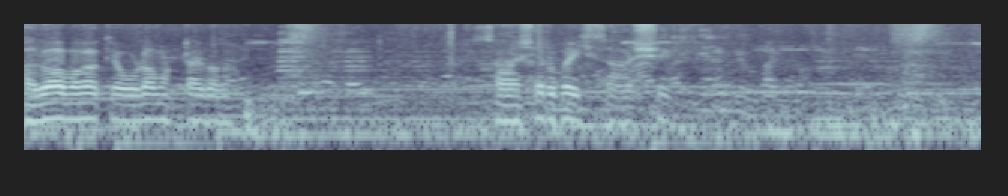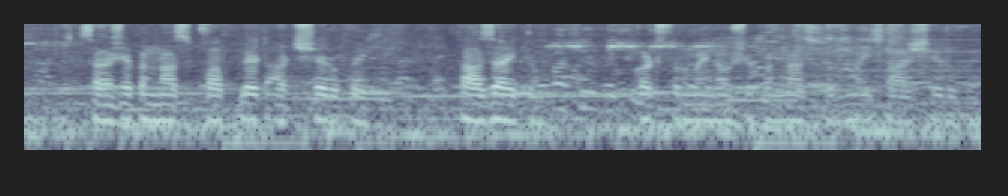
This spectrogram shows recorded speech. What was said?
हलवा बघा केवढा मोठा आहे बघा. सहाशे रुपये सहाशे. सहाशे पन्नास पापलेट आठशे रुपये. ताजा एकदम. कट सुरमई नऊशे पन्नास सुरमई सहाशे रुपये.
